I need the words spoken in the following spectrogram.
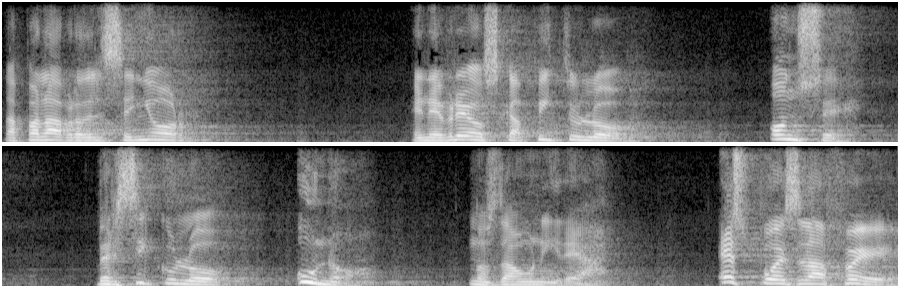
La palabra del Señor en Hebreos capítulo 11, versículo 1, nos da una idea. Es pues la fe.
